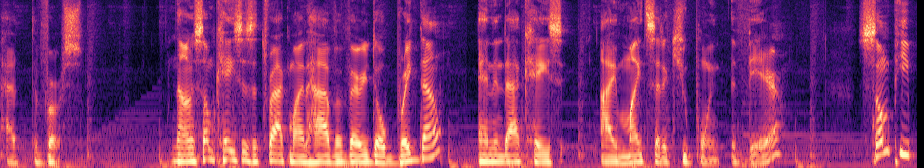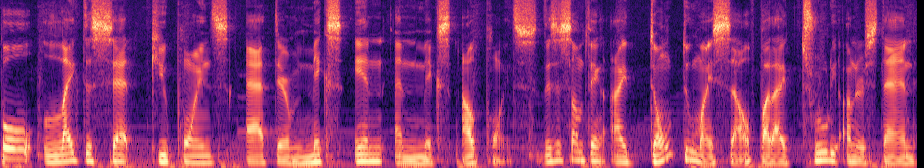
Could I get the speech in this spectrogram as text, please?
at the verse. Now, in some cases, a track might have a very dope breakdown, and in that case, I might set a cue point there. Some people like to set cue points at their mix in and mix out points. This is something I don't do myself, but I truly understand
